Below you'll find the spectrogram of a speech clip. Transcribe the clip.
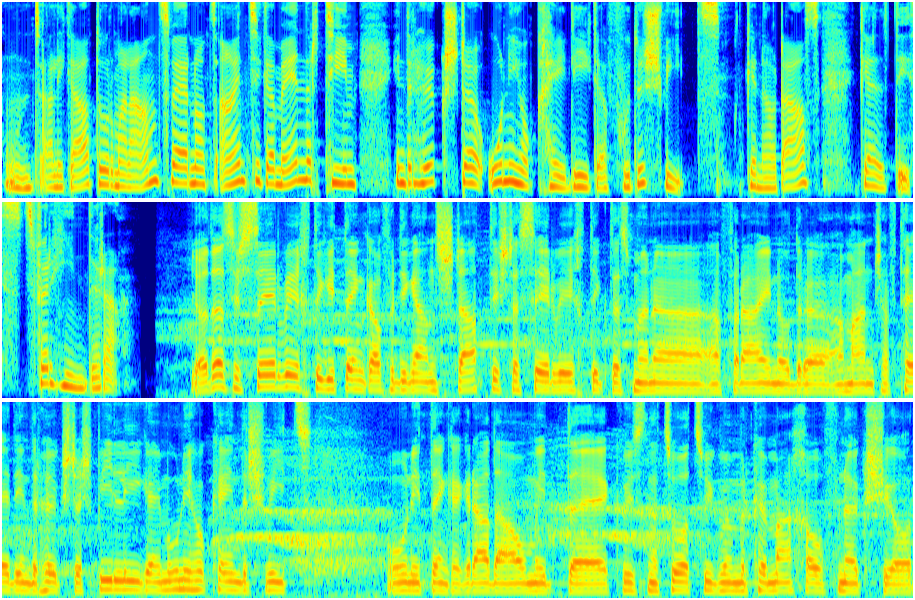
Und Alligator Malanz wäre noch das einzige Männerteam in der höchsten Unihockey-Liga der Schweiz. Genau das gilt es zu verhindern. Ja, das ist sehr wichtig. Ich denke, auch für die ganze Stadt ist das sehr wichtig, dass man einen Verein oder eine Mannschaft hat in der höchsten Spielliga im Unihockey in der Schweiz. Und ich denke, gerade auch mit äh, gewissen Zuzügen, die wir machen auf nächstes Jahr,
